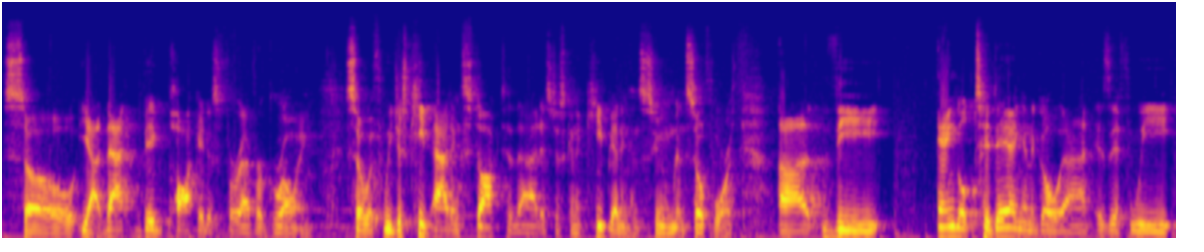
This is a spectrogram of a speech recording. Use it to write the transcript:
So yeah, that big pocket is forever growing. So if we just keep adding stock to that, it's just going to keep getting consumed and so forth. Uh, the angle today I'm going to go at is if we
